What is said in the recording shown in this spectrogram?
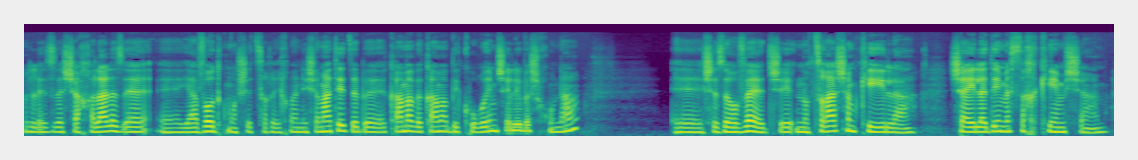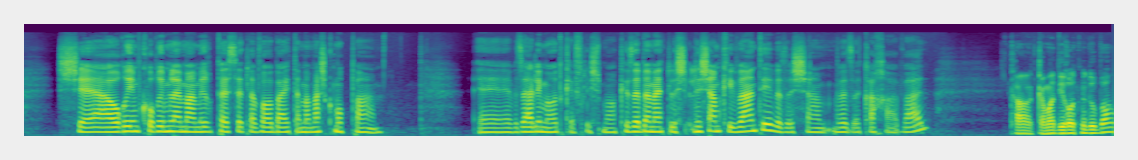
לזה שהחלל הזה יעבוד כמו שצריך. ואני שמעתי את זה בכמה וכמה ביקורים שלי בשכונה, שזה עובד, שנוצרה שם קהילה, שהילדים משחקים שם, שההורים קוראים להם מהמרפסת לבוא הביתה, ממש כמו פעם. אה, וזה היה לי מאוד כיף לשמוע, כי זה באמת, לשם כיוונתי וזה שם, וזה ככה עבד. כמה, דירות מדובר?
